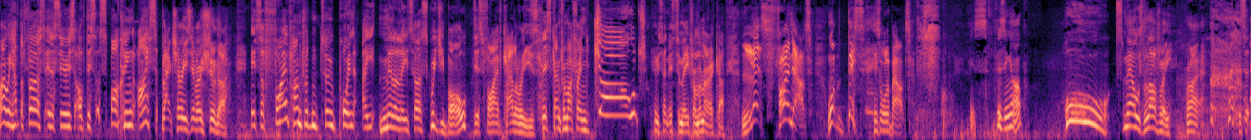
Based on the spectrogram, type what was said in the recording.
Right, we have the first in a series of this sparkling ice black cherry zero sugar. It's a 502.8 milliliter squidgy bottle. It's five calories. This came from my friend George, who sent this to me from America. Let's find out what this is all about. It's fizzing up. Ooh, smells lovely. Right, is it?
